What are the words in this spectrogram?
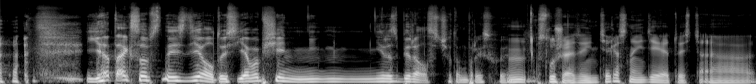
Я так, собственно, и сделал. То есть я вообще не, разбирался, что там происходит. Слушай, это интересная идея. То есть а,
